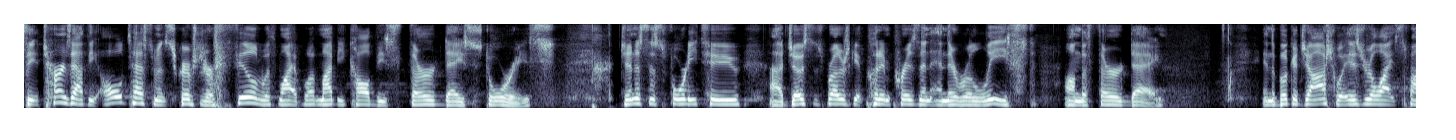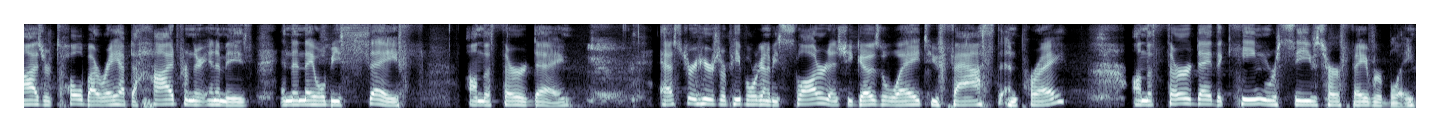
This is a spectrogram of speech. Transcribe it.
See, it turns out the Old Testament scriptures are filled with what might be called these third day stories. Genesis 42, uh, Joseph's brothers get put in prison and they're released on the third day. In the book of Joshua, Israelite spies are told by Rahab to hide from their enemies, and then they will be safe on the third day. Esther hears her people are going to be slaughtered, and she goes away to fast and pray. On the third day, the king receives her favorably.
